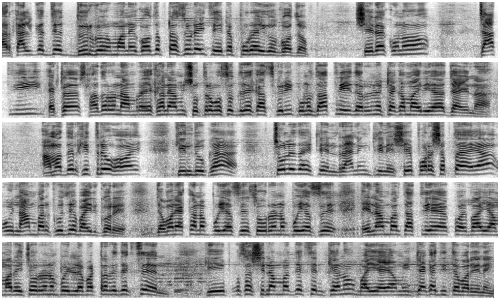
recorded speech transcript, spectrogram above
আর কালকের যে দুর্গ মানে গজবটা ছুটাইছে এটা পুরাই গজব। সেটা কোনো যাত্রী, একটা সাধারণ আমরা এখানে আমি সতেরো বছর ধরে কাজ করি, কোনো যাত্রী এই ধরনের টাকা মারিয়া যায় না। আমাদের ক্ষেত্রেও হয়, কিন্তু হ্যাঁ চলে যায় ট্রেন রানিং ট্রেনে। সে পরের সপ্তাহে আয়া ওই নাম্বার খুঁজে বাইর করে। যেমন একানব্বই আছে, চৌরানব্বই আছে, এই নাম্বার যাত্রী আয়া কয়, ভাই, আমার এই চৌরানব্বই লেবারটারে দেখছেন? কি পঁচাশি নাম্বার দেখছেন? কেন? ভাই, আমি টাকা দিতে পারি নাই।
